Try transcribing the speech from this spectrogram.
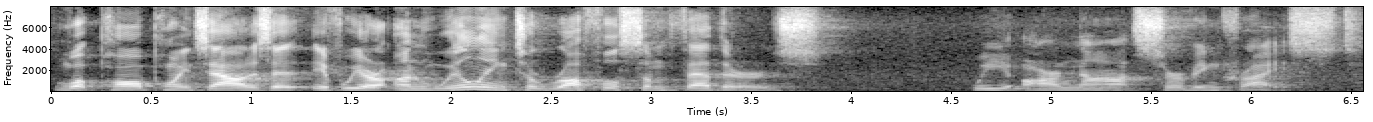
What Paul points out is that if we are unwilling to ruffle some feathers, we are not serving Christ.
